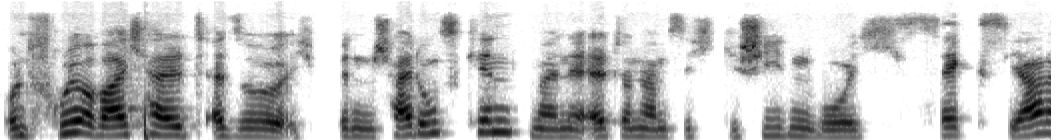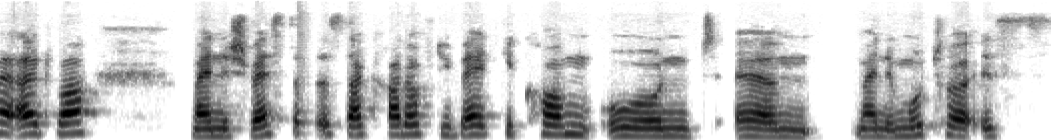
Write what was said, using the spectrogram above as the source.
Und früher war ich halt, also ich bin ein Scheidungskind, meine Eltern haben sich geschieden, wo ich sechs Jahre alt war. Meine Schwester ist da gerade auf die Welt gekommen und ähm, meine Mutter ist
